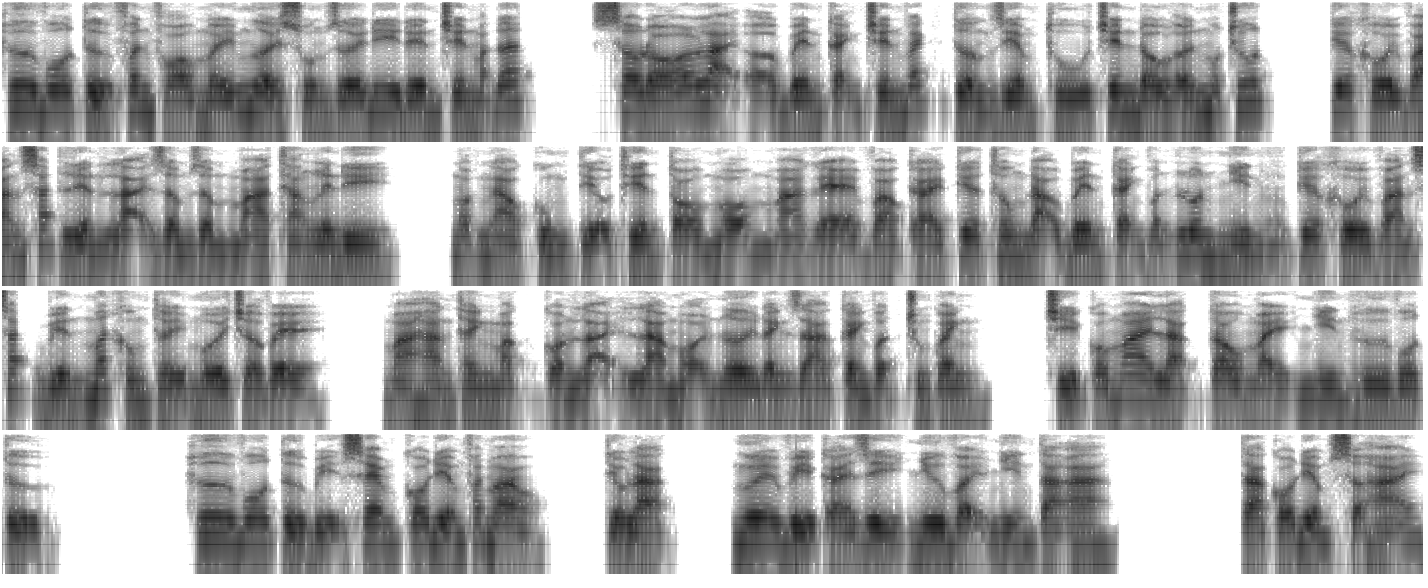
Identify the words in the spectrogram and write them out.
Hư vô tử phân phó mấy người xuống dưới đi đến trên mặt đất, sau đó lại ở bên cạnh trên vách tường diêm thú trên đầu ấn một chút, kia khối ván sắt liền lại rầm rầm mà thăng lên đi, ngọt ngào cùng tiểu thiên tò mò mà ghé vào cái kia thông đạo bên cạnh vẫn luôn nhìn kia khối ván sắt biến mất không thấy mới trở về, mà hàn thành mặc còn lại là mọi nơi đánh giá cảnh vật chung quanh, chỉ có mai lạc cao mày nhìn hư vô tử. Hư vô tử bị xem có điểm phát mau, tiểu lạc, ngươi vì cái gì như vậy nhìn ta a? Ta có điểm sợ hãi.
